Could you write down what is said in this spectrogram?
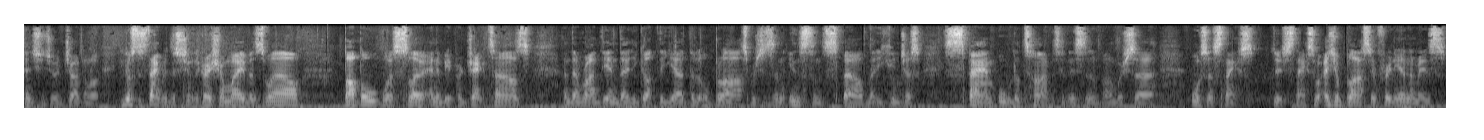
You to a juggernaut. You can also stack with the Disintegration Wave as well. Bubble will slow enemy projectiles, and then right at the end there you got the uh, the little blast, which is an instant spell that you can just spam all the time. It's an instant one which uh, also stacks do stacks. So as you're blasting through the enemies,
